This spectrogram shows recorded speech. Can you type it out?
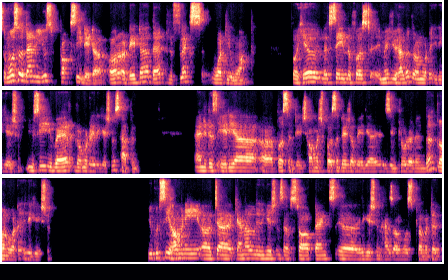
So most of the time we use proxy data or a data that reflects what you want. For here, let's say in the first image, you have a groundwater irrigation. You see where groundwater irrigation is happening. And it is area uh, percentage, how much percentage of area is included in the groundwater irrigation you could see how many uh, canal irrigations have stopped, tanks uh, irrigation has almost plummeted,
